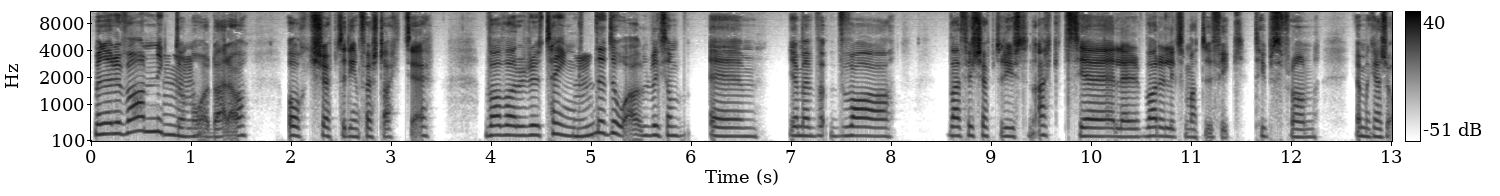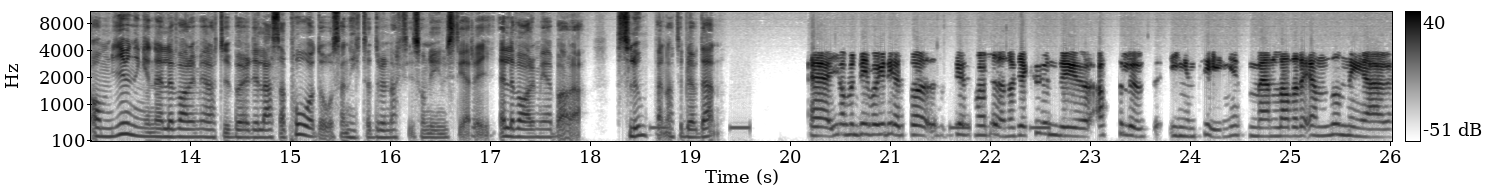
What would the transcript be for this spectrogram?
Men när du var 19 Mm. år där då, och köpte din första aktie, vad var det du tänkte Mm. då? Liksom, ehm, ja, men vad, varför köpte du just en aktie? Eller var det liksom att du fick tips från ja, men kanske omgivningen eller var det mer att du började läsa på då och sen hittade du en aktie som du investerade i? Eller var det mer bara slumpen att det blev den? Eh, ja, men det var ju det, som- det som var grejen. Och Jag kunde ju absolut ingenting, men laddade ändå ner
